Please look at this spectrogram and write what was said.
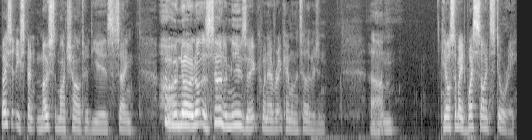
basically spent most of my childhood years saying, "Oh no, not The Sound of Music" whenever it came on the television. Mm-hmm. Um, he also made West Side Story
